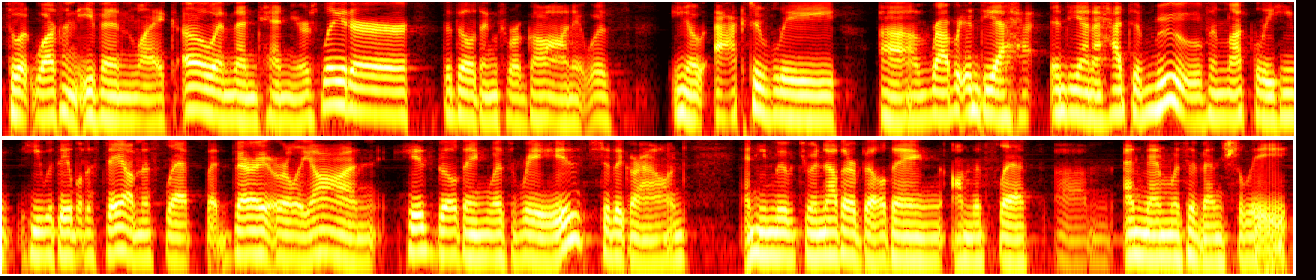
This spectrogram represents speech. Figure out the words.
So it wasn't even like oh and then 10 years later the buildings were gone. It was you know actively um, robert India, indiana had to move and luckily he, he was able to stay on the slip. But very early on his building was razed to the ground and he moved to another building on the slip um, and then was eventually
